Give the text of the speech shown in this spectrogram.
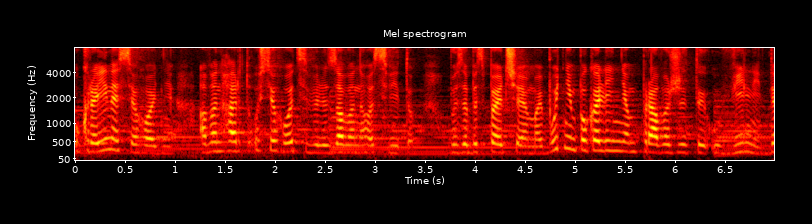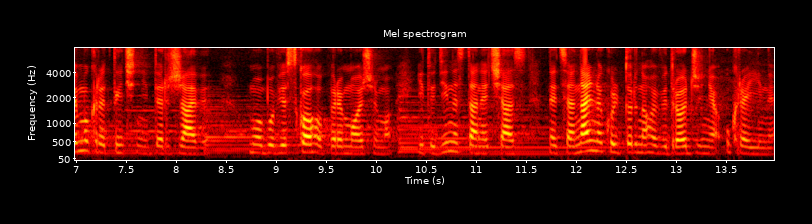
Україна сьогодні авангард усього цивілізованого світу, бо забезпечує майбутнім поколінням право жити у вільній демократичній державі. Ми обов'язково переможемо, і тоді настане час національно-культурного відродження України.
